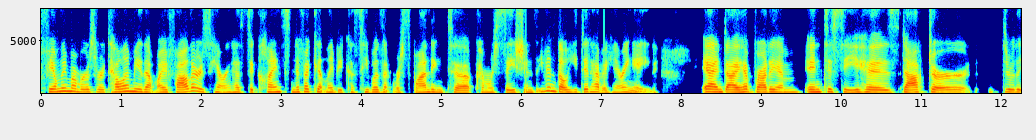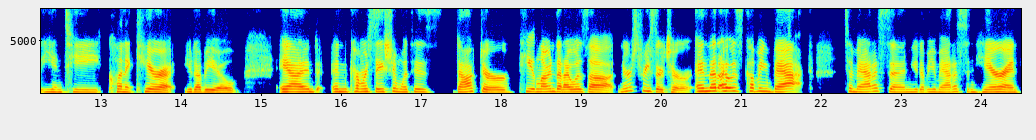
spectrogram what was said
family members were telling me that my father's hearing has declined significantly because he wasn't responding to conversations, even though he did have a hearing aid. And I have brought him in to see his doctor through the ENT clinic here at UW. And in conversation with his doctor, he learned that I was a nurse researcher and that I was coming back to Madison, UW Madison here. And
